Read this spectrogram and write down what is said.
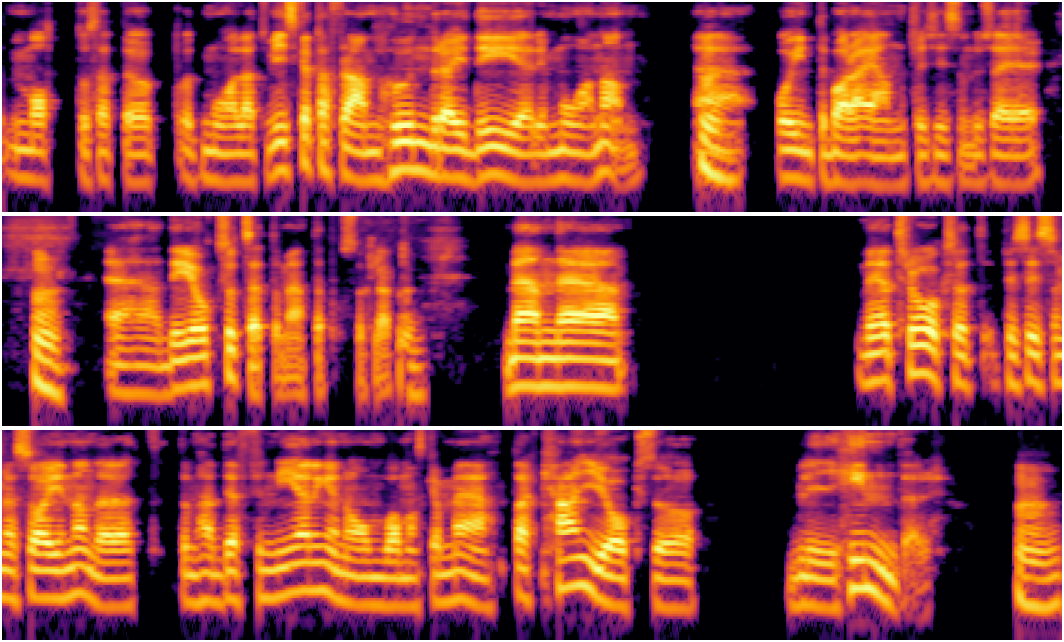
mått att sätta upp och ett mål att vi ska ta fram 100 idéer i månaden. Mm. Eh, och inte bara en, precis som du säger. Mm. Eh, det är också ett sätt att mäta på såklart. Mm. Men, eh, men jag tror också att, precis som jag sa innan där, att de här definieringen om vad man ska mäta kan ju också bli hinder. Mm.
